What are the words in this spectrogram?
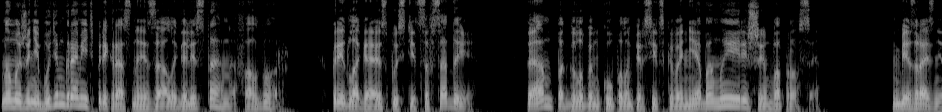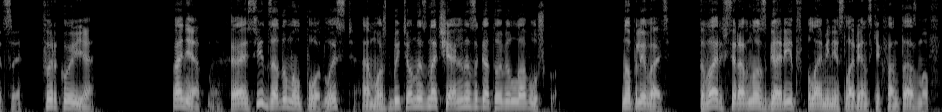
Но мы же не будем громить прекрасные залы Галистана, Фалгор. Предлагаю спуститься в сады. Там, под голубым куполом персидского неба, мы и решим вопросы». «Без разницы», — фыркую я. Понятно, Хаосид задумал подлость, а может быть, он изначально заготовил ловушку. Но плевать, тварь все равно сгорит в пламени славянских фантазмов.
